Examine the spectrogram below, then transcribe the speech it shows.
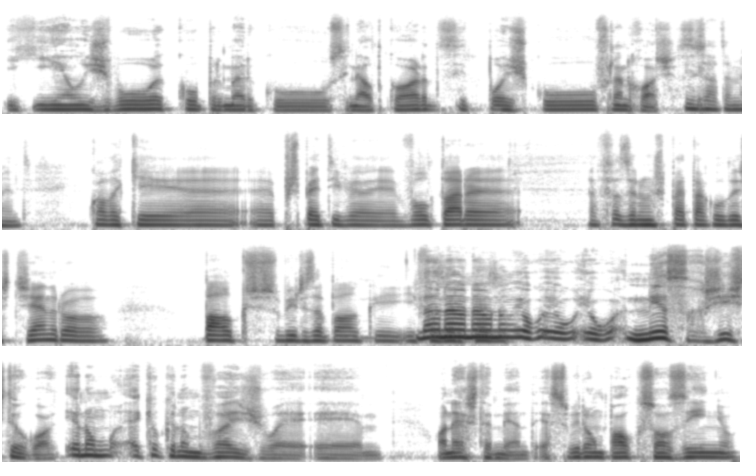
e em Lisboa com o primeiro com o Sinal de Cordes e depois com o Fernando Rocha. Sim. Exatamente. Qual é que é a, a perspectiva? É voltar a, a, fazer um espetáculo deste género ou palcos, subires a palco e, e não, não, não, não, eu, eu, eu, nesse registro eu gosto. Eu não, aquilo que eu não me vejo é, é, honestamente, é subir a um palco sozinho.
